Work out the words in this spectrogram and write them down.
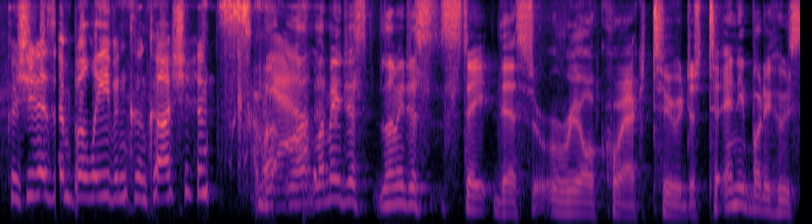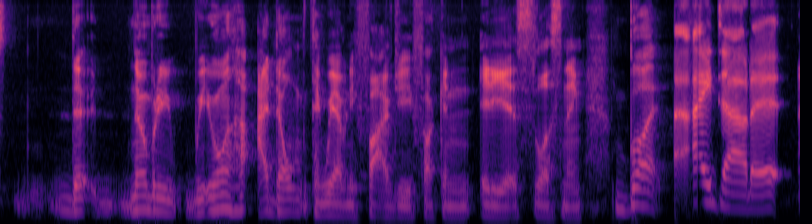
because she doesn't believe in concussions. Let- Yeah. Let, let me just let me just state this real quick too, just to anybody who's th- nobody. We ha- I don't think we have any 5G fucking idiots listening, but I doubt it.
